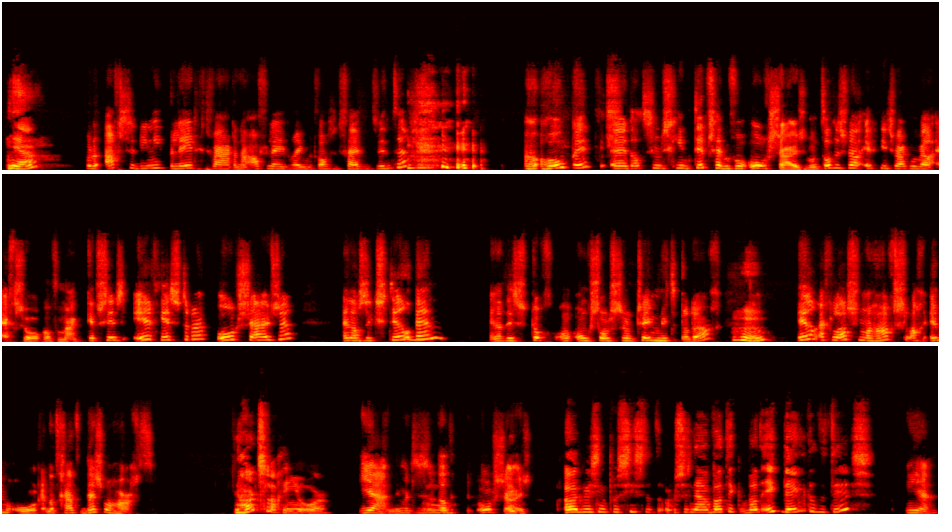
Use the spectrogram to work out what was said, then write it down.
Ja, voor de artsen die niet beledigd waren na aflevering, wat was het, 25? eh, hoop ik eh, dat ze misschien tips hebben voor oorsuizen. Want dat is wel echt iets waar ik me wel echt zorgen over maak. Ik heb sinds eergisteren oorsuizen. En als ik stil ben, en dat is toch soms zo'n twee minuten per dag, hm. heel erg last van mijn hartslag in mijn oor. En dat gaat best wel hard. Je hartslag in je oor. Ja, nee, maar het is Oh. dat het oorsuis. Oh, ik wist niet precies dat het oor is. Nou, wat ik, wat ik denk dat het is, Ja,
